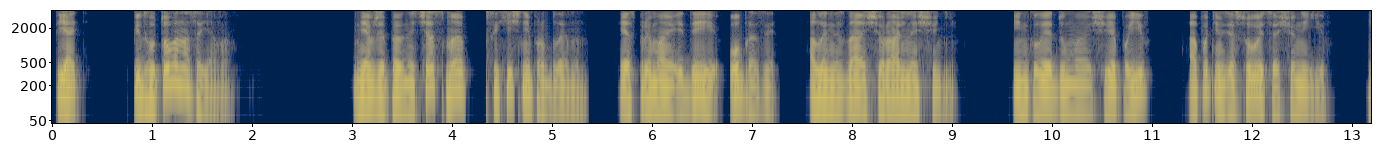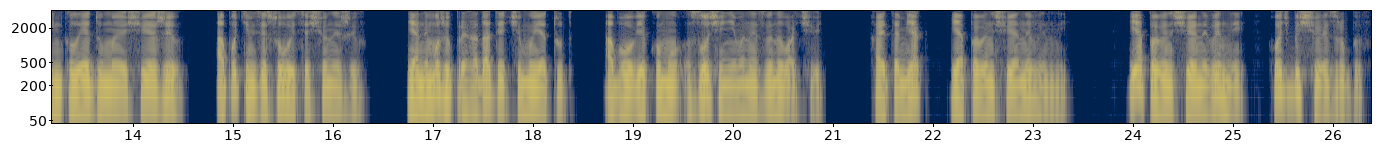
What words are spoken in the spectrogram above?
5. Підготована заява. Я вже певний час маю психічні проблеми. Я сприймаю ідеї, образи, але не знаю, що реальне, що ні. Інколи я думаю, що я поїв, а потім з'ясовується, що не їв. Інколи я думаю, що я жив, а потім з'ясовується, що не жив. Я не можу пригадати, чому я тут, або в якому злочині мене звинувачують. Хай там як, я певен, що я невинний. Я певен, що я невинний, хоч би що я зробив.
